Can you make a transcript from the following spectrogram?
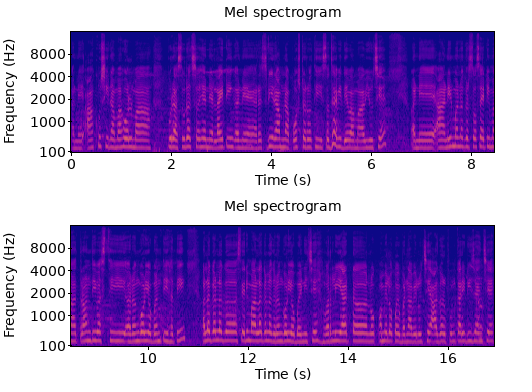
અને આ ખુશીના માહોલમાં પૂરા સુરત શહેરને લાઇટિંગ અને શ્રીરામના પોસ્ટરોથી સજાવી દેવામાં આવ્યું છે અને આ નિર્મલનગર સોસાયટીમાં ત્રણ દિવસથી રંગોળીઓ બનતી હતી. અલગ અલગ શેરીમાં અલગ અલગ રંગોળીઓ બની છે. વરલી આર્ટ અમે લોકોએ બનાવેલું છે. આગળ ફૂલકારી ડિઝાઇન છે.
